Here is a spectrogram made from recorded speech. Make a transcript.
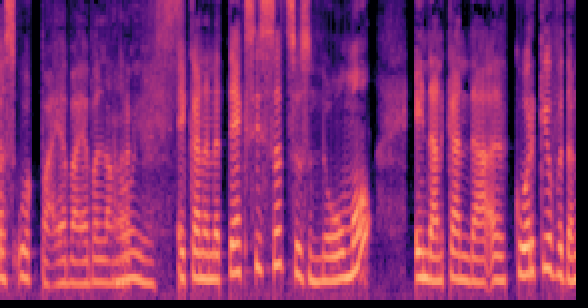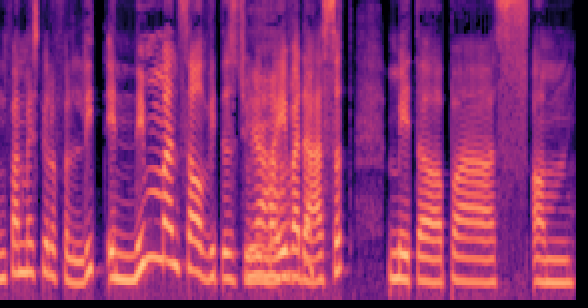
is ook baie baie belangrik. Oh, yes. Ek kan in 'n taxi sit soos normal en dan kan daar 'n koortjie of 'n ding van my speel of 'n lied en niemand sal weet dis Julie Ja. May wat daar sit met 'n pas um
